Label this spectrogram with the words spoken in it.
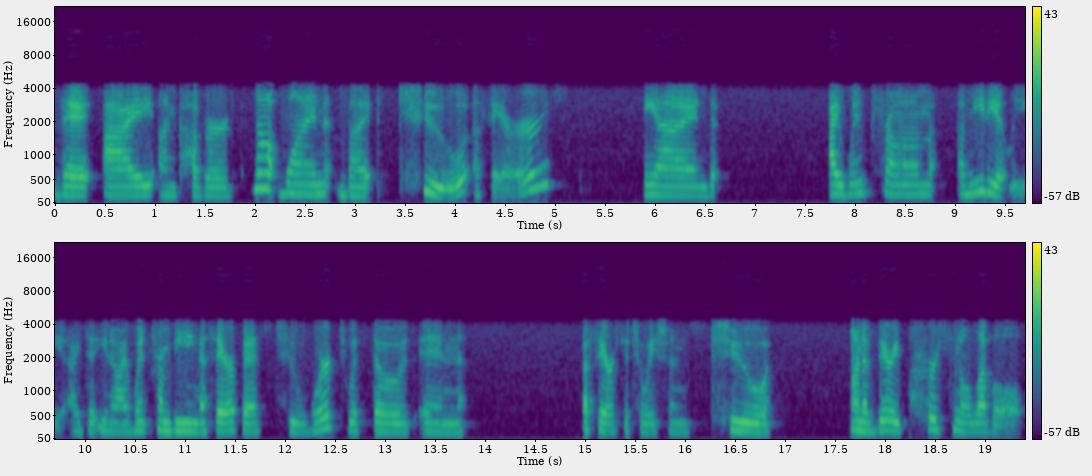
that I uncovered not one, but two affairs. And I went from immediately, I did, you know, I went from being a therapist who worked with those in affair situations to, on a very personal level,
